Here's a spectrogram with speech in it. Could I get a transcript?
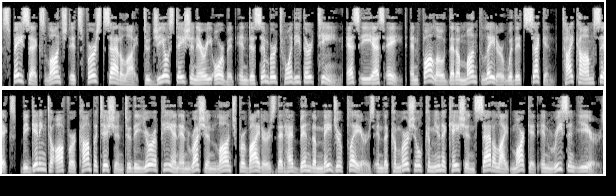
SpaceX launched its first satellite to geostationary orbit in December 2013 SES-8 and followed that a month later with its second, Thaicom 6, beginning to offer competition to the European and Russian launch providers that had been the major players in the commercial communications satellite market in recent years.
